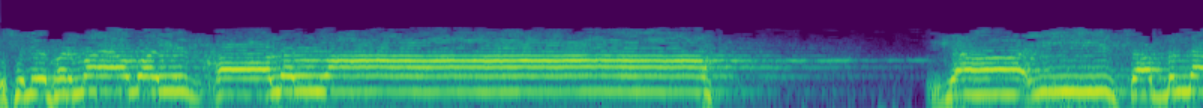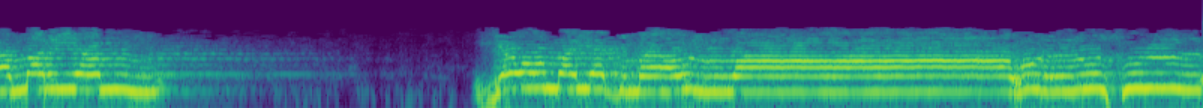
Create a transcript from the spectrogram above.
اس لیے فرمایا وَإِذْ قَالَ اللَّهُ. يَا عِيسَى ابْنَ مَرْيَمَ يَوْمَ يَجْمَعُ اللَّهُ الرُّسُلَ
